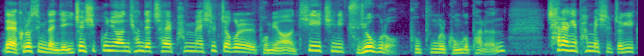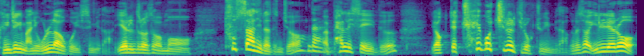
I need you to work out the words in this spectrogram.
네, 그렇습니다. 이제 2019년 현대차의 판매 실적을 보면 THN이 주력으로 부품을 공급하는 차량의 판매 실적이 굉장히 많이 올라오고 있습니다. 예를 들어서 뭐 투싼이라든지 네. 팔리세이드 역대 최고치를 기록 중입니다. 그래서 일례로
